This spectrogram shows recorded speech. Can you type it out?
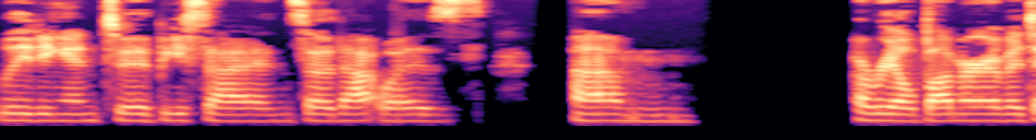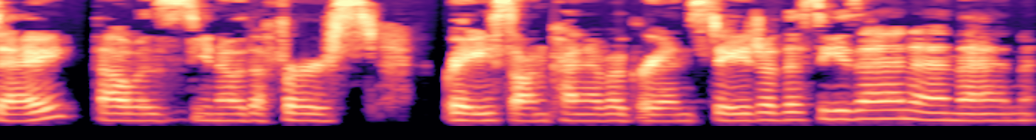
leading into Ibiza. And so that was um, a real bummer of a day. That was, you know, the first race on kind of a grand stage of the season and then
